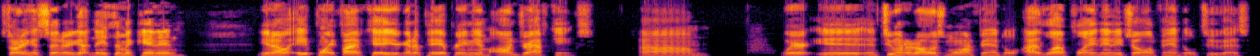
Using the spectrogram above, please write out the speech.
starting at center, you got Nathan MacKinnon, you know, 8.5K, you're going to pay a premium on DraftKings. Um, where is, and $200 more on FanDuel. I love playing NHL on FanDuel too, guys.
